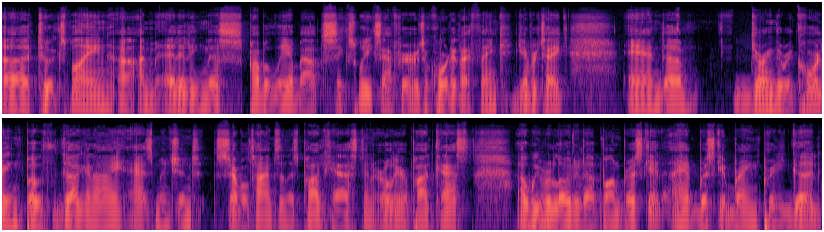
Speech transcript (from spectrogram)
uh, to explain. Uh, I'm editing this probably about six weeks after it was recorded, I think, give or take. And uh, during the recording, both Doug and I, as mentioned several times in this podcast and earlier podcasts, uh, we were loaded up on brisket. I had brisket brain pretty good.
